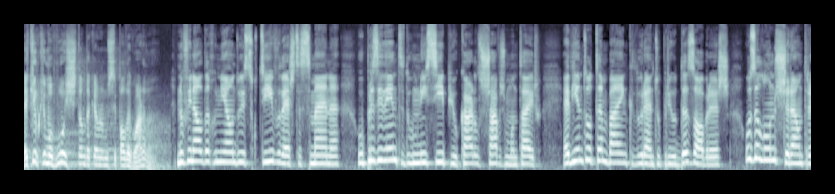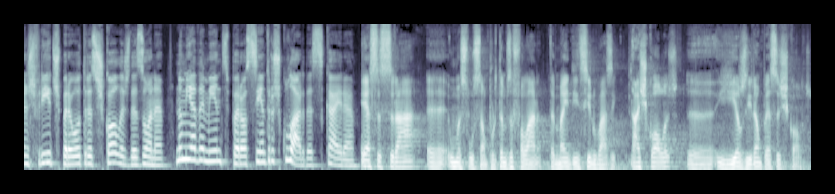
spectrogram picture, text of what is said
aquilo que é uma boa gestão da Câmara Municipal da Guarda. No final da reunião do Executivo desta semana, o presidente do município, Carlos Chaves Monteiro, adiantou também que durante o período das obras, os alunos serão transferidos para outras escolas da zona, nomeadamente para o Centro Escolar da Sequeira. Essa será uh, uma solução, porque estamos a falar também de ensino básico. Há escolas uh, e eles irão para essas escolas.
